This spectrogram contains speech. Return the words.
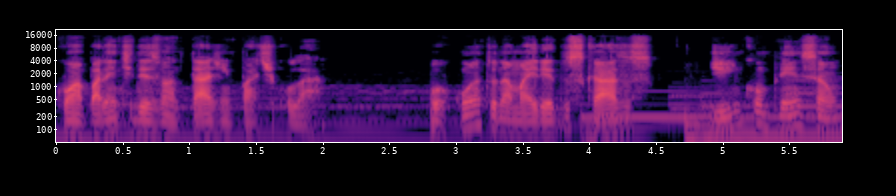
com aparente desvantagem particular, porquanto, na maioria dos casos, de incompreensão,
